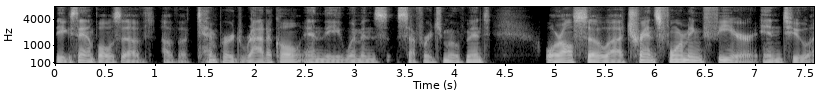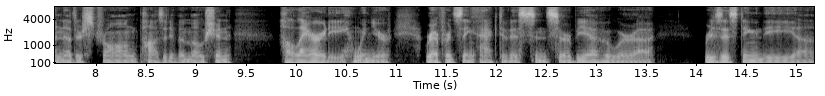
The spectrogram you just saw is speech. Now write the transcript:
The examples of of a tempered radical in the women's suffrage movement, or also uh, transforming fear into another strong positive emotion, hilarity when you're referencing activists in Serbia who were uh, resisting the uh,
